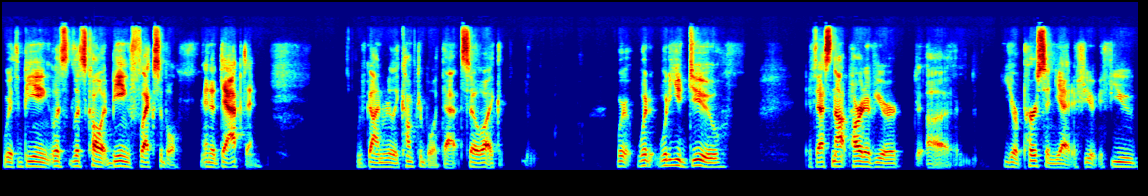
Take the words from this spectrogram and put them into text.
with being let's let's call it being flexible and adapting. We've gotten really comfortable with that. So like, where what what do you do if that's not part of your uh, your person yet? If you if you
